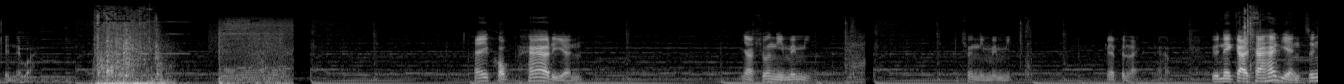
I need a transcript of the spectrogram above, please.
เป็นไงวะให้ครบ 5 เหรียญ อย่างช่วงนี้ไม่มี ช่วงนี้ไม่มีไม่เป็นไรนะครับ อยู่ในการชา5เหรียญซึ่ง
